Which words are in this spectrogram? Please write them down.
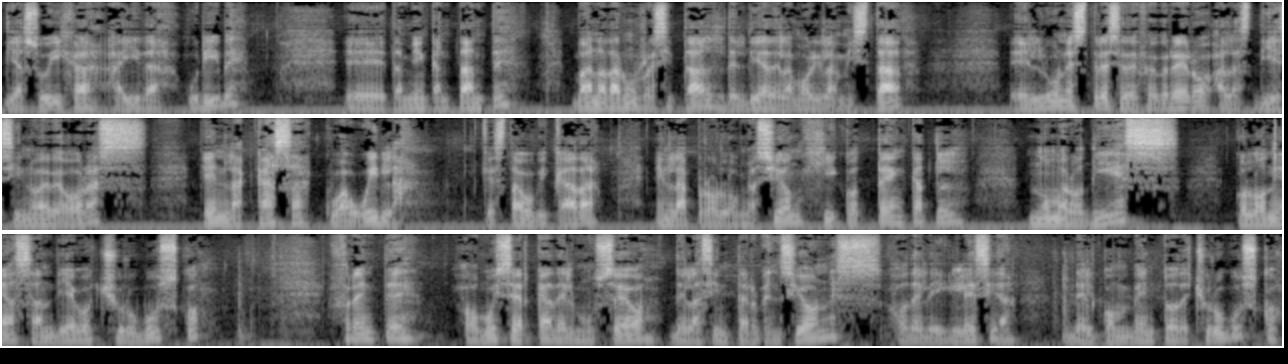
y a su hija Aida Uribe, también cantante. Van a dar un recital del Día del Amor y la Amistad el lunes 13 de febrero a las 19 horas en la Casa Coahuila, que está ubicada en la prolongación Jicotencatl número 10, Colonia San Diego Churubusco, frente o muy cerca del Museo de las Intervenciones o de la Iglesia del Convento de Churubusco.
